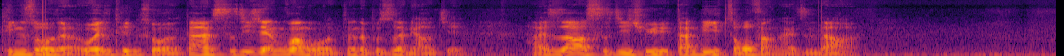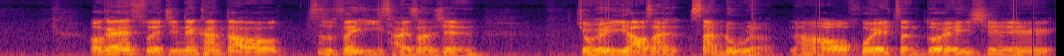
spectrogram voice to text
听说的，我也是听说的，但实际情况我真的不是很了解，还是要实际去当地走访才知道啊。OK，所以今天看到自费医材上线，九月一号上上路了，然后会针对一些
